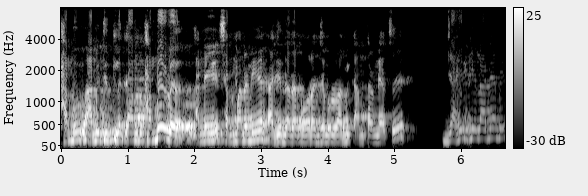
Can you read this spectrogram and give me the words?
थांबू आम्ही तिथलं काम थांबवलं आणि सन्माननीय अजितदादा पवारांच्या बरोबर आम्ही काम करण्याचं जाहीर केलं आणि आम्ही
